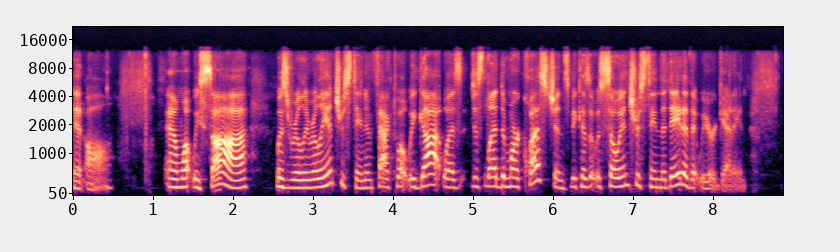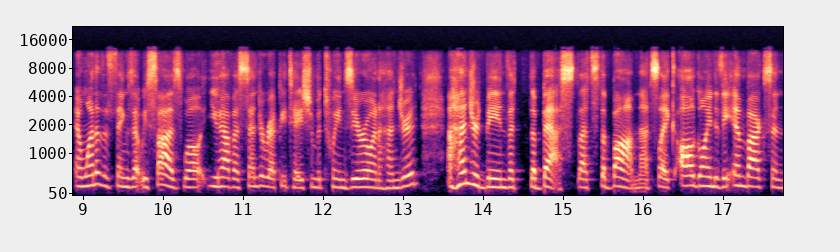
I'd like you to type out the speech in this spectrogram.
it all. And what we saw was really really interesting. In fact, what we got was just led to more questions because it was so interesting the data that we were getting. And one of the things that we saw is, well, you have a sender reputation between zero and 100, 100 being the, the best. That's the bomb. That's like all going to the inbox and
